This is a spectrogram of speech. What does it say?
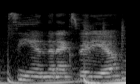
See you in the next video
